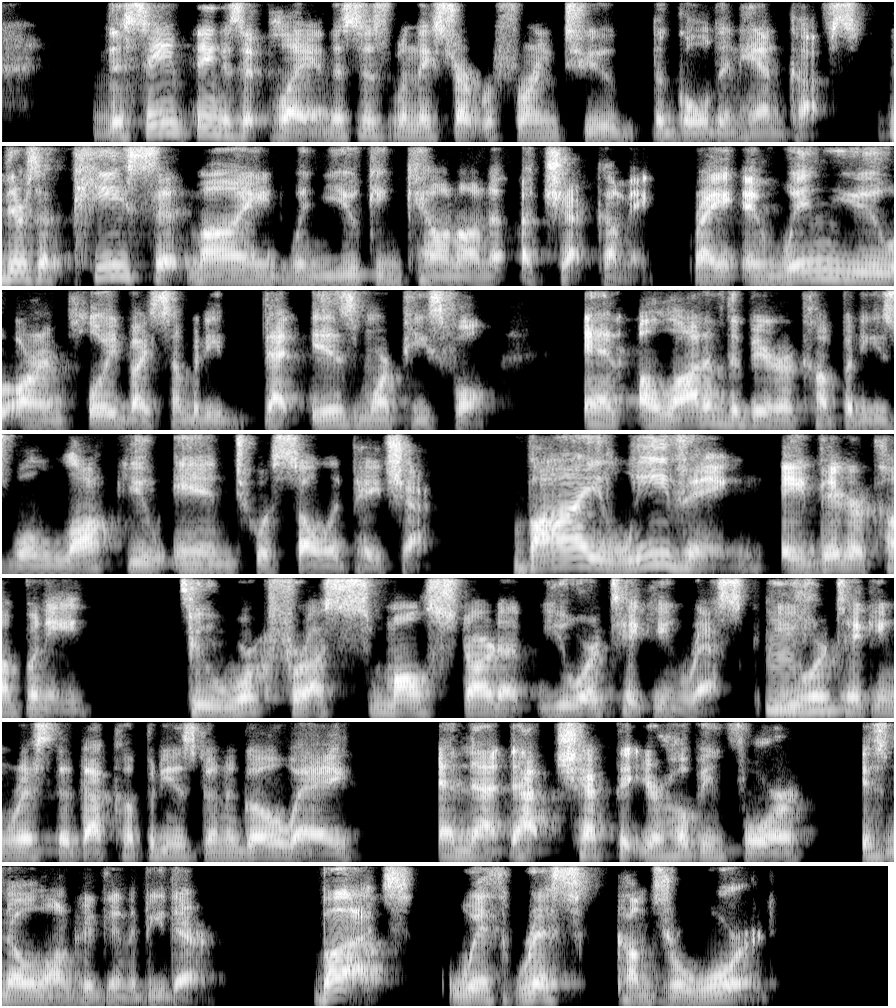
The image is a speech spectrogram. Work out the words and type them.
The same thing is at play. And this is when they start referring to the golden handcuffs. There's a peace at mind when you can count on a check coming, right? And when you are employed by somebody that is more peaceful. And a lot of the bigger companies will lock you into a solid paycheck by leaving a bigger company to work for a small startup, you are taking risk. Mm-hmm. You are mm-hmm. taking risk that that company is going to go away and that that check that you're hoping for is no longer going to be there. But with risk comes reward.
